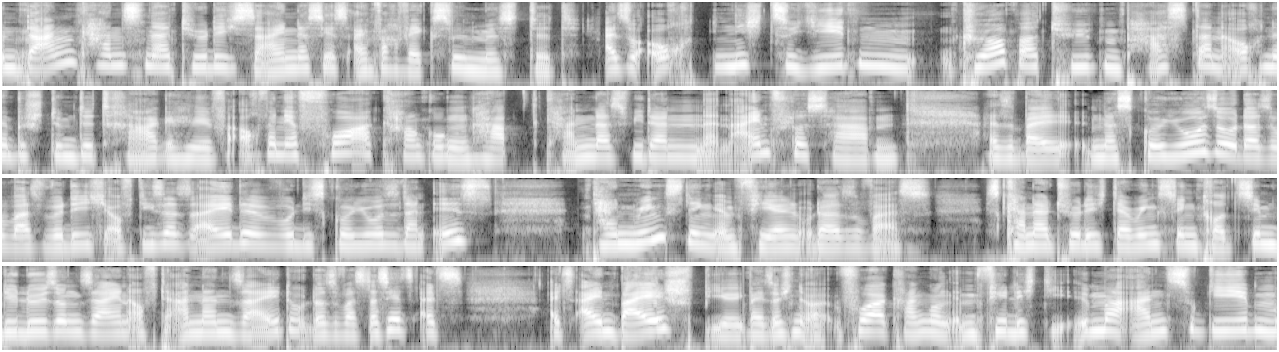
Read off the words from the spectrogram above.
und dann kann es natürlich sein, dass ihr es einfach wechseln müsstet. Also auch nicht zu jedem Körpertypen passt dann auch eine bestimmte Tragehilfe. Auch wenn ihr Vorerkrankungen habt, kann das wieder einen Einfluss haben. Also bei einer Skoliose oder sowas würde ich auf dieser Seite, wo die Skoliose dann ist, keinen Ringsling empfehlen oder sowas. Es kann natürlich der Ringsling trotzdem die Lösung sein auf der anderen Seite oder sowas. Das jetzt als, als ein Beispiel. Bei solchen Vorerkrankungen empfehle ich die immer anzugeben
